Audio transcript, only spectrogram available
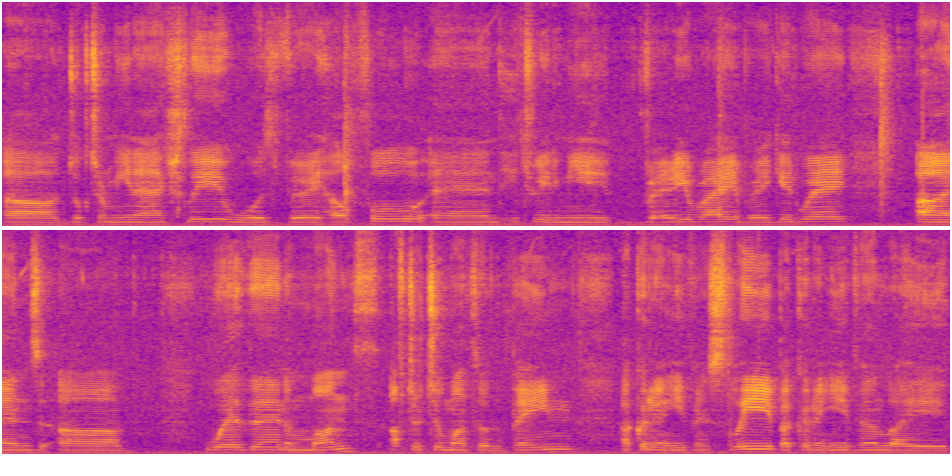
uh, Dr. Mina actually was very helpful, and he treated me very right, very good way, and uh, within a month, after two months of the pain, I couldn't even sleep. I couldn't even like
